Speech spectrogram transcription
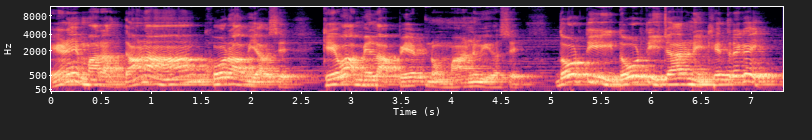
એણે મારા દાણા ખોરાવ્યા હશે કેવા મેલા પેટનો માનવી હશે. દોડતી દોડતી ચારણી ખેતરે ગઈ.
